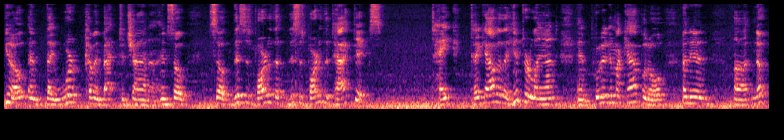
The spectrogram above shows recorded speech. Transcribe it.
you know, and they weren't coming back to China. And so so this is part of the this is part of the tactics. Take take out of the hinterland and put it in my capital, and then uh, no,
